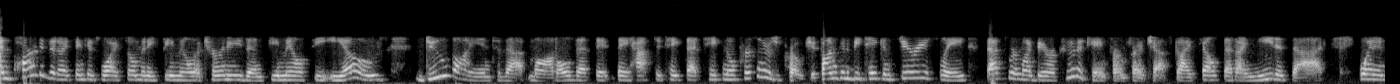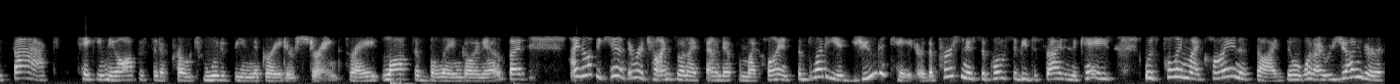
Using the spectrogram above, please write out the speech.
And part of it, I think, is why so many female attorneys and female CEOs do buy into that model that they, they have to take that take no prisoners approach. If I'm going to be taken seriously, that's where my barracuda came from, Francesca. I felt that I needed that when in fact, taking the opposite approach would have been the greater strength, right? Lots of bullying going out. But I know they can't. There were times when I found out from my clients, the bloody adjudicator, the person who's supposed to be deciding the case, was pulling my client aside when I was younger,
